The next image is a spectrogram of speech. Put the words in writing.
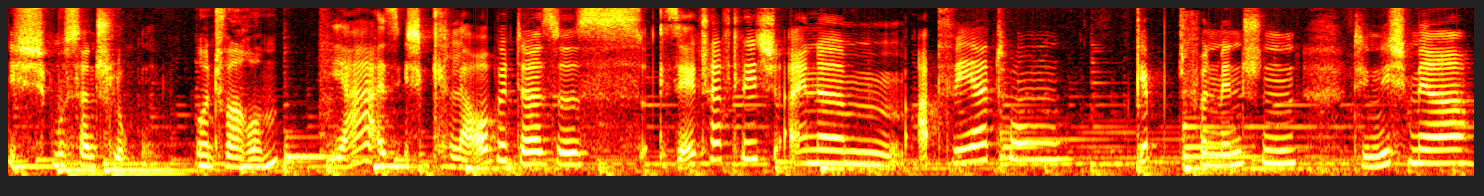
ich muss dann schlucken. Und warum? Ja, also ich glaube, dass es gesellschaftlich eine Abwertung gibt von Menschen, die nicht mehr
